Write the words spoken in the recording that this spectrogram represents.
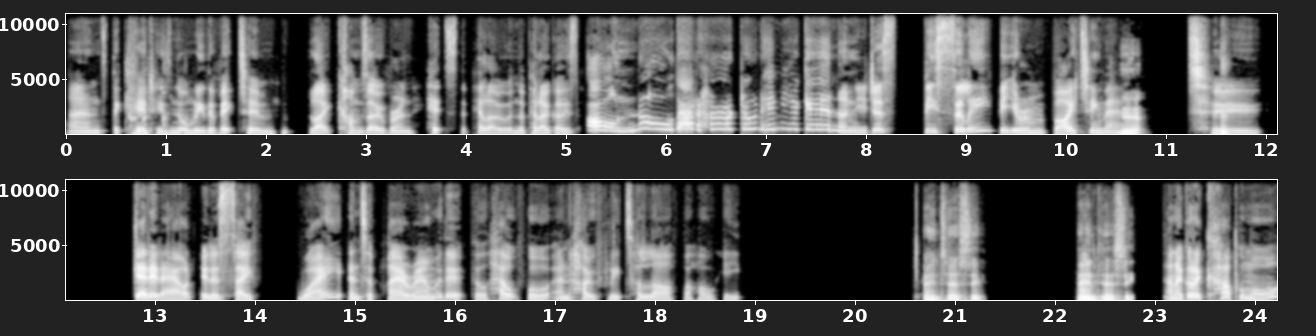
And the kid who's normally the victim, like, comes over and hits the pillow, and the pillow goes, Oh no, that hurt. Don't hit me again. And you just be silly, but you're inviting them yeah. to get it out in a safe way and to play around with it, feel helpful, and hopefully to laugh a whole heap. Fantastic. Fantastic. Um, and I got a couple more.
